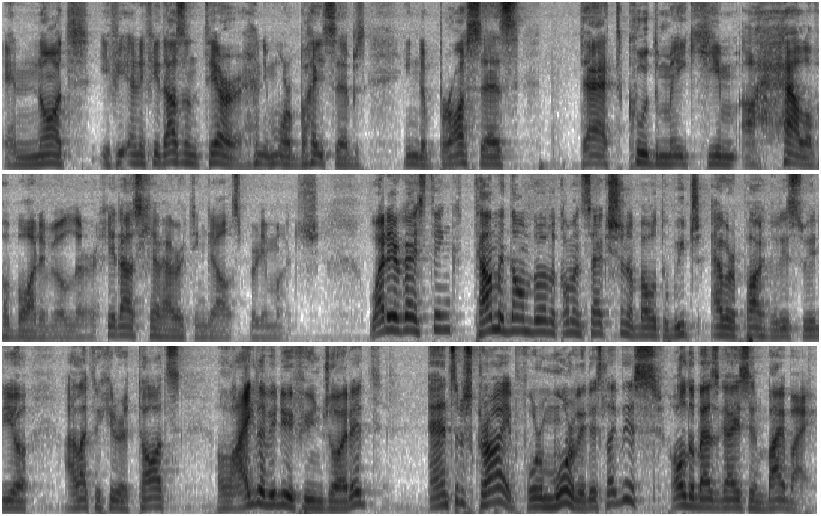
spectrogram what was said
and not if he and if he doesn't tear any more biceps in the process, that could make him a hell of a bodybuilder. He does have everything else pretty much. What do you guys think? Tell me down below in the comment section about whichever part of this video. I'd like to hear your thoughts. Like the video if you enjoyed it, and subscribe for more videos like this. All the best guys and bye bye.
